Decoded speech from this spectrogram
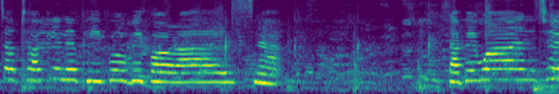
stop talking to people before I snap. Snap it one, two.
